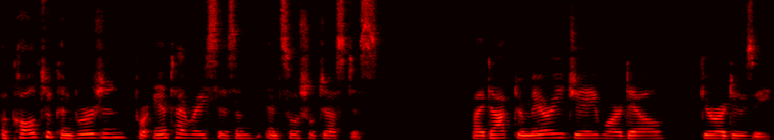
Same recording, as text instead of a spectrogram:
A Call to Conversion for Anti Racism and Social Justice by Dr. Mary J. Wardell Ghirarduzzi.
